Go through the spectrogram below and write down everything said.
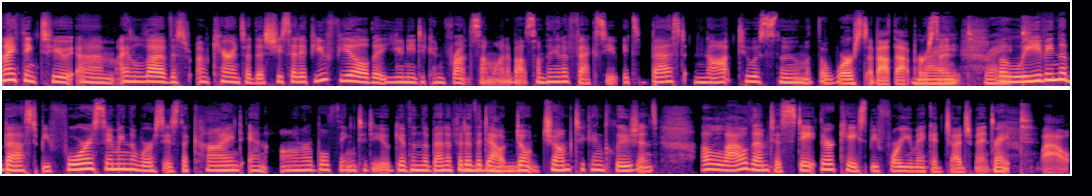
And I think too, um, I love this. Um, Karen said this. She said, if you feel that you need to confront someone about something that affects you, it's best not to assume the worst about that person. Right, right. Believing the best before assuming the worst is the kind and honorable thing to do. Give them the benefit of the doubt. Mhm. Don't jump to conclusions. Allow them to state their case before you make a judgment. right. Wow.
